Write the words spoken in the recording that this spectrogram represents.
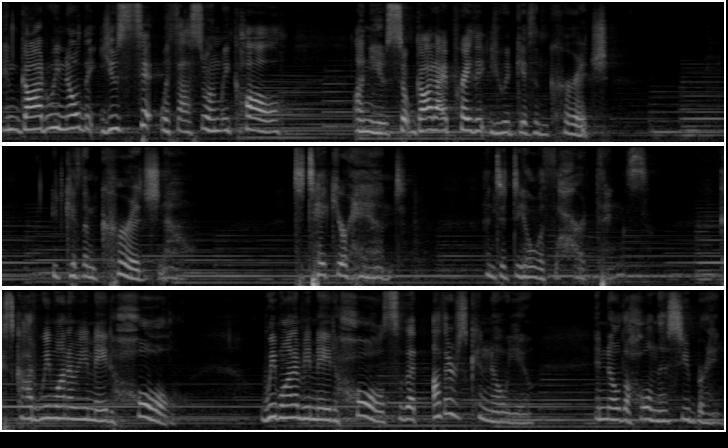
And God, we know that you sit with us when we call on you. So, God, I pray that you would give them courage. You'd give them courage now to take your hand and to deal with the hard things. Because, God, we want to be made whole. We want to be made whole so that others can know you and know the wholeness you bring.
